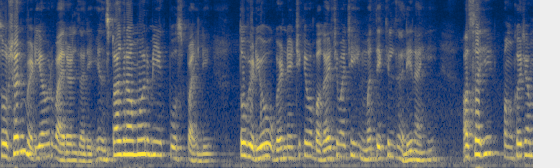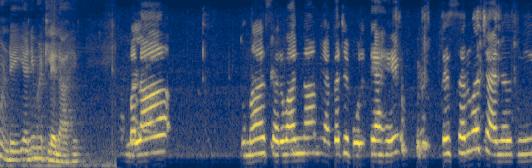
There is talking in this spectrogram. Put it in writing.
सोशल मीडियावर व्हायरल झाले. इंस्टाग्रामवर मी एक पोस्ट पाहिली. तो व्हिडिओ उघडण्याची किंवा बघायची माझी हिंमत देखील झाली नाही असंही पंकजा मुंडे यांनी म्हटलेलं आहे. मला तुम्हा सर्वांना मी आता जे बोलते आहे ते सर्व चॅनल्सनी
